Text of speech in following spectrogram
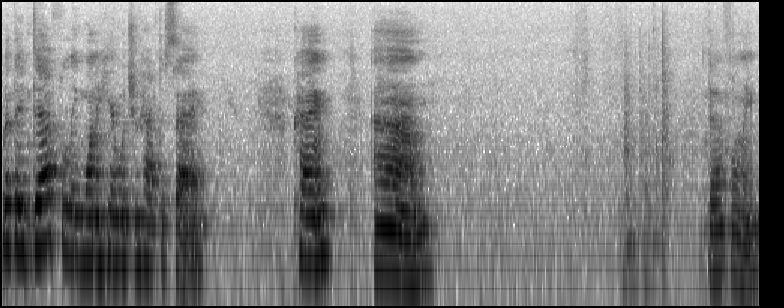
But they definitely want to hear what you have to say. Okay? Um, definitely.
